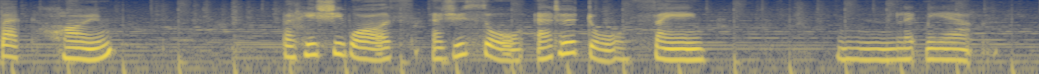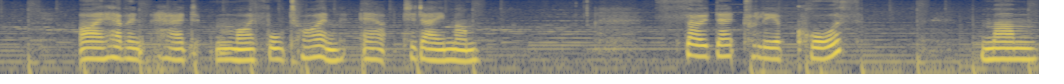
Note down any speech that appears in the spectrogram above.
back home but here she was as you saw at her door saying Mm, let me out. I haven't had my full time out today, Mum. So naturally, of course, Mum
